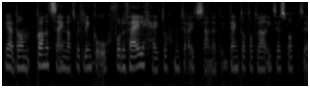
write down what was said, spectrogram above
ja, dan kan het zijn dat we het linkeroog voor de veiligheid toch moeten uitstellen. Ik denk dat dat wel iets is wat uh,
